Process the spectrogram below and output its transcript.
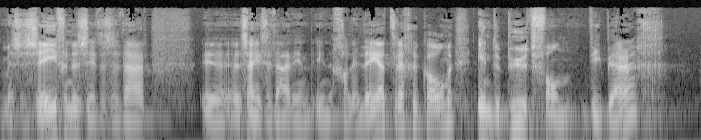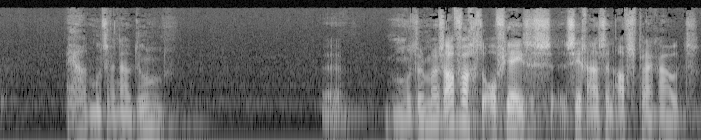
Met z'n zevenen zitten ze daar, eh, zijn ze daar in, in Galilea terechtgekomen, in de buurt van die berg. Ja, wat moeten we nou doen? Uh, we moeten maar eens afwachten of Jezus zich aan zijn afspraak houdt.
